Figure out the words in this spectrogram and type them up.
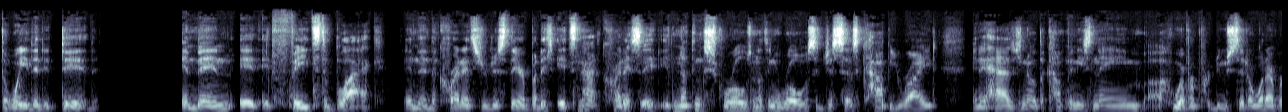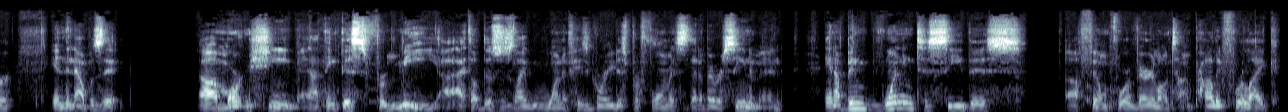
the way that it did? And then it, it fades to black, and then the credits are just there. But it's, it's not credits. It, it nothing scrolls, nothing rolls. It just says copyright, and it has you know the company's name, uh, whoever produced it or whatever, and then that was it. Uh, Martin Sheen, man, I think this for me, I thought this was like one of his greatest performances that I've ever seen him in, and I've been wanting to see this uh, film for a very long time, probably for like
